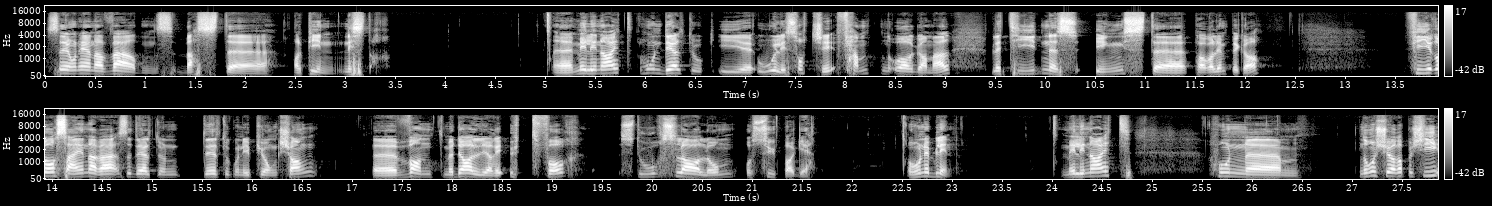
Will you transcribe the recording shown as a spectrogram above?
så er hun en av verdens beste alpinister. Eh, Millie Knight hun deltok i eh, OL i Sotsji, 15 år gammel. Ble tidenes yngste paralympiker. Fire år seinere deltok, deltok, hun i Pyeongchang. Eh, vant medaljer i utfor, storslalåm og super-G. Og hun er blind. Millie Knight hun, Når hun kjører på ski,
